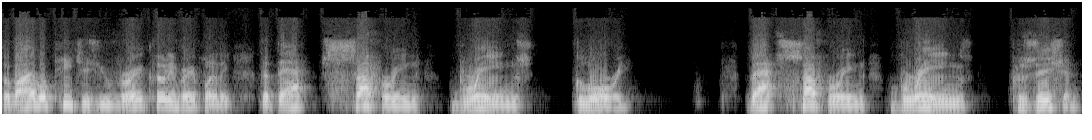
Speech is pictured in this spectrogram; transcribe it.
The Bible teaches you very clearly and very plainly that that suffering brings glory. That suffering brings position.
